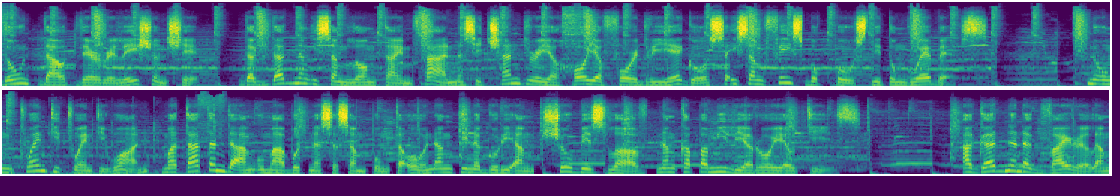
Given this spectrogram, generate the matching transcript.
don't doubt their relationship. Dagdag ng isang longtime fan na si Chandria Hoya Fordriego sa isang Facebook post nitong Huwebes. Noong 2021, matatanda ang umabot na sa sampung taon ang tinaguriang showbiz love ng kapamilya royalties. Agad na nag-viral ang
